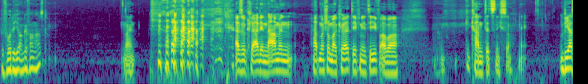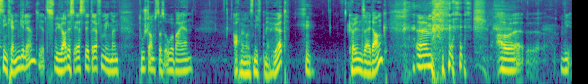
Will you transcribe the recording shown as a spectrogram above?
bevor du hier angefangen hast? Nein. also klar, den Namen hat man schon mal gehört, definitiv, aber gekannt jetzt nicht so. Nee. Und wie hast du ihn kennengelernt jetzt? Wie war das erste Treffen? Ich meine, du stammst aus Oberbayern, auch wenn man es nicht mehr hört. Hm. Köln sei Dank. ähm, aber äh, wie,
